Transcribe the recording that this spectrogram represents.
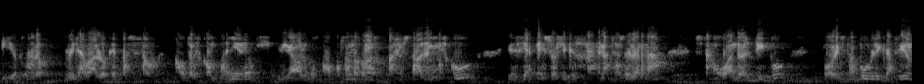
Y yo, claro, miraba lo que pasaba a otros compañeros, miraba lo que estaba pasando con los que estaban en Moscú y decía, eso sí que son amenazas de verdad. Están jugando el tipo por esta publicación.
